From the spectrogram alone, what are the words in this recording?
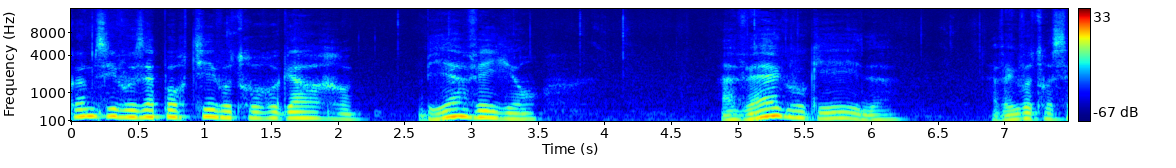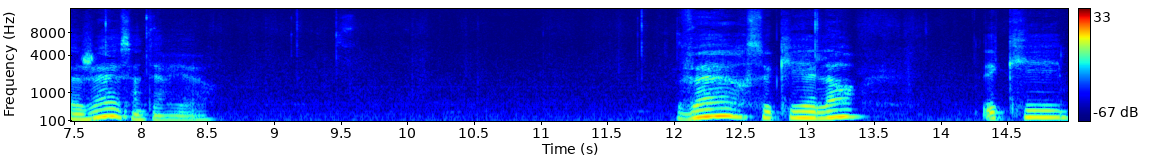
comme si vous apportiez votre regard bienveillant avec vos guides, avec votre sagesse intérieure, vers ce qui est là et qui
